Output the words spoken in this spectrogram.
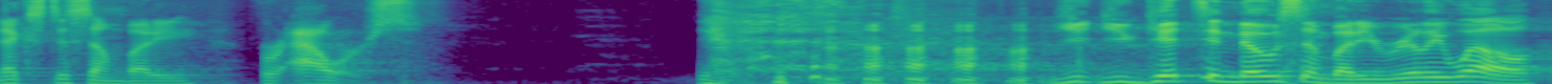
next to somebody for hours. you, you get to know somebody really well,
